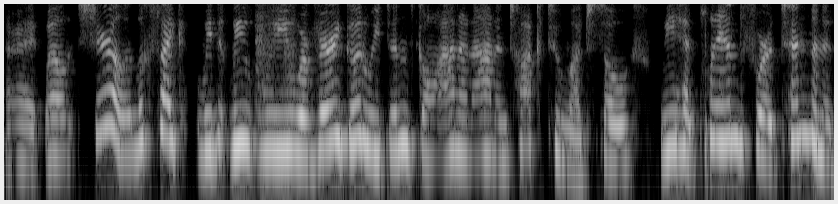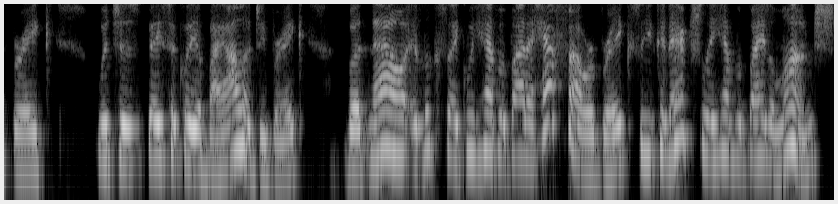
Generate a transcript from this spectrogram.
All right. Well, Cheryl, it looks like we we we were very good. We didn't go on and on and talk too much. So we had planned for a 10 minute break, which is basically a biology break. But now it looks like we have about a half hour break, so you could actually have a bite of lunch.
